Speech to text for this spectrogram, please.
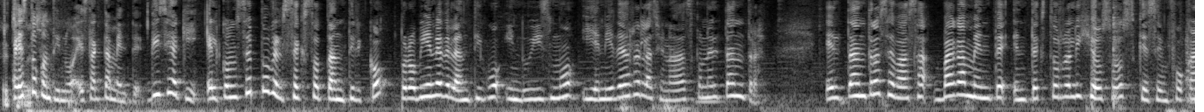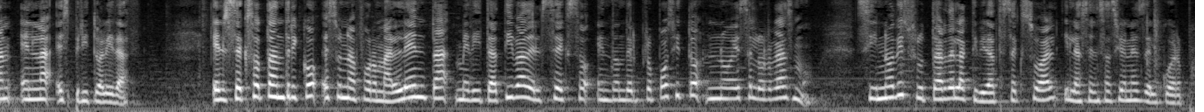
esto continúa, exactamente. Dice aquí, el concepto del sexo tántrico proviene del antiguo hinduismo y en ideas relacionadas con el tantra. El Tantra se basa vagamente en textos religiosos que se enfocan en la espiritualidad. El sexo tántrico es una forma lenta, meditativa del sexo en donde el propósito no es el orgasmo, sino disfrutar de la actividad sexual y las sensaciones del cuerpo.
